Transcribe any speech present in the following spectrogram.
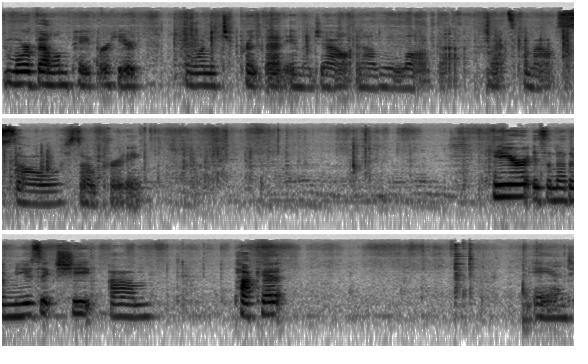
More vellum paper here. I wanted to print that image out, and I love that. That's come out so, so pretty. Here is another music sheet um, pocket. And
